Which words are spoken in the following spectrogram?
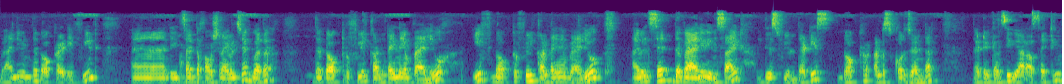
value in the doctor ID field. And inside the function I will check whether the doctor field contain a value. If doctor field contain a value I will set the value inside this field. That is doctor underscore gender that you can see we are setting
